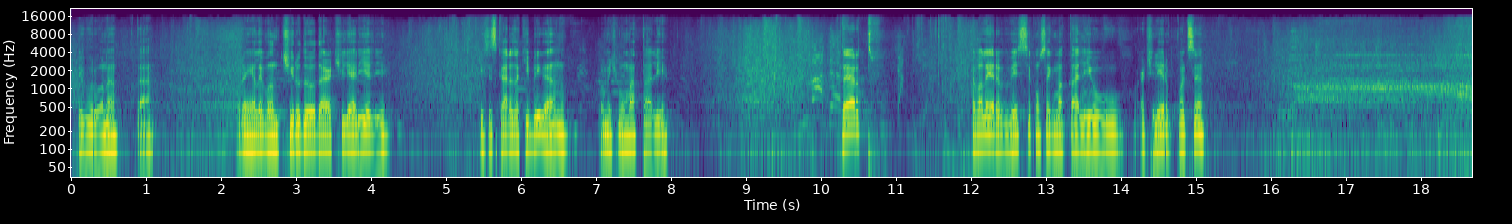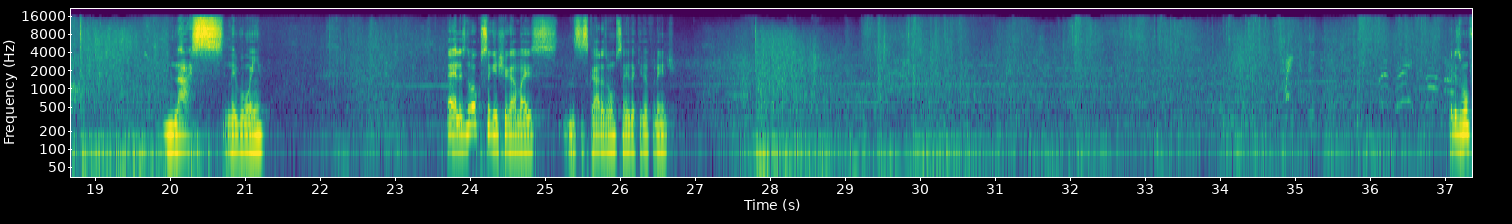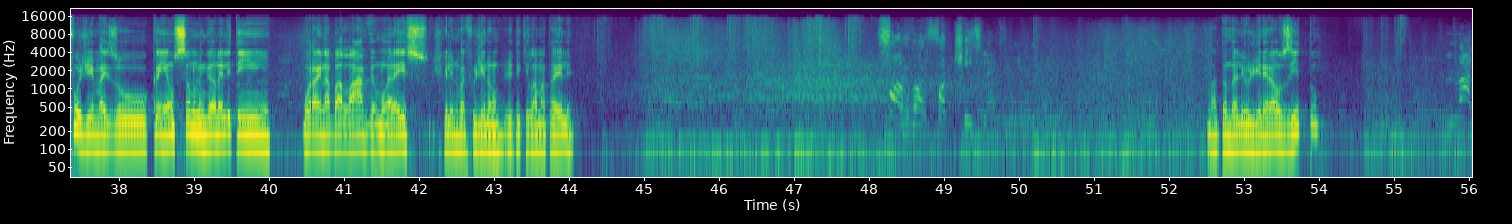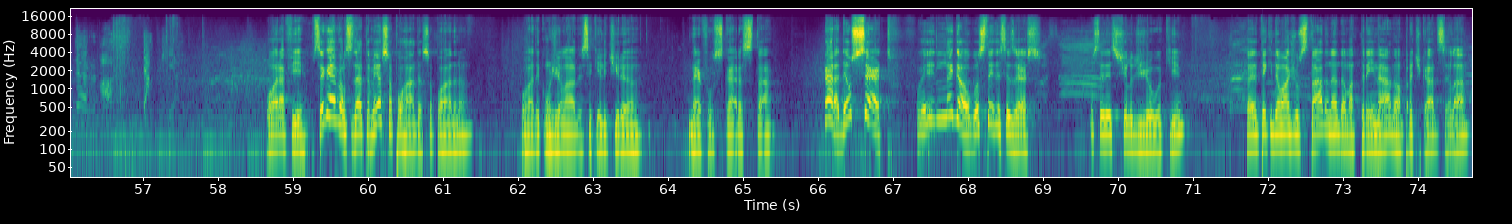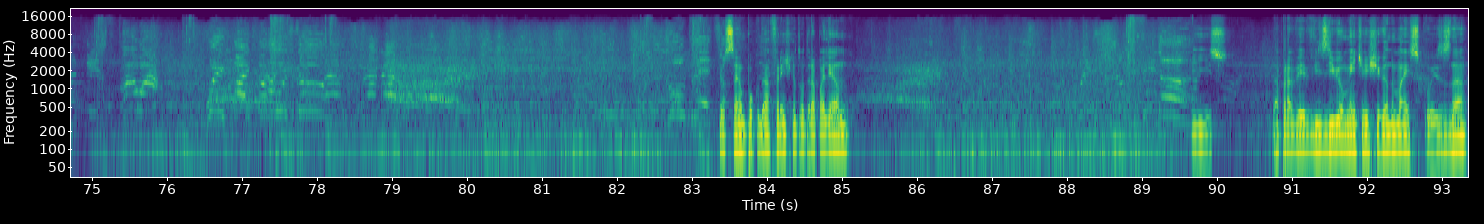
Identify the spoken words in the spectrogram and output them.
Segurou, né? Tá. Aranha levando tiro do, da artilharia ali. Esses caras aqui brigando. Provavelmente vão matar ali. Certo. Cavaleira, vê se você consegue matar ali o artilheiro, pode ser? Nossa, levou, hein? É, eles não vão conseguir chegar mais nesses caras. Vamos sair daqui da frente. Eles vão fugir, mas o canhão, se eu não me engano, ele tem moral inabalável, não era isso? Acho que ele não vai fugir, não. A gente tem que ir lá matar ele. Matando ali o generalzito. Bora, fi. Você ganha velocidade também ou é só porrada? Só porrada, né? Porrada e congelado. Esse aqui ele tira nerfa os caras, tá. Cara, deu certo. Foi legal, gostei desse exército. Gostei desse estilo de jogo aqui. Então ele tem que dar uma ajustada, né? Dar uma treinada, uma praticada, sei lá. Eu saio um pouco da frente que eu tô atrapalhando. Isso. Dá pra ver visivelmente aí chegando mais coisas, né?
